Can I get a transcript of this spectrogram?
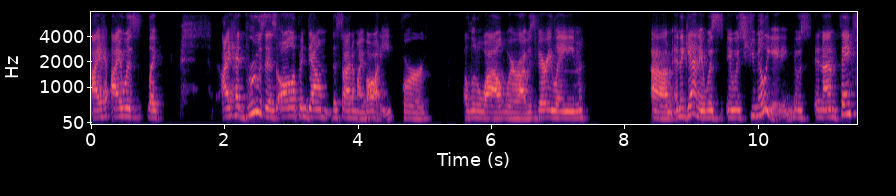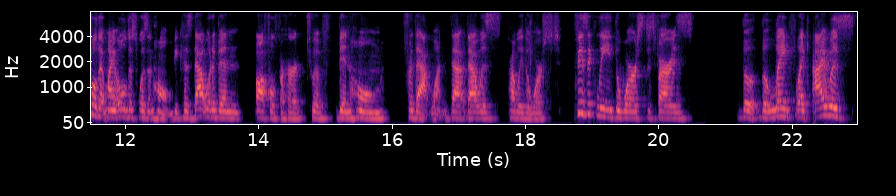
i i was like i had bruises all up and down the side of my body for a little while where i was very lame. Um, and again it was it was humiliating. It was and i'm thankful that my oldest wasn't home because that would have been awful for her to have been home for that one that that was probably the worst physically the worst as far as the the length like i was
